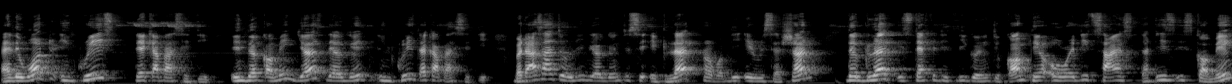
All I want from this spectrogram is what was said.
And they want to increase their capacity. In the coming years, they are going to increase their capacity. But as I told you, we are going to see a glut, probably a recession. The glut is definitely going to come. There are already signs that this is coming.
